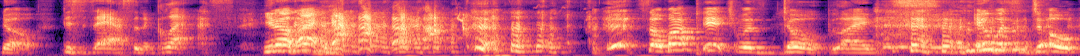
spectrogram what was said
no, this is ass in a glass. You know, like. so my pitch was dope. Like it was dope,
